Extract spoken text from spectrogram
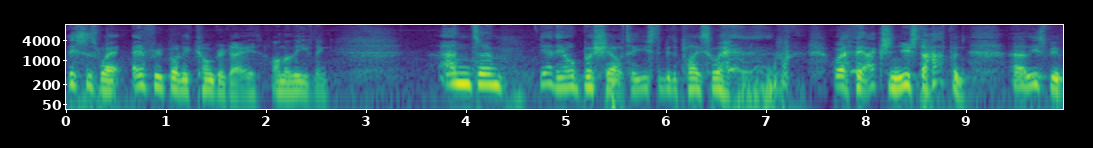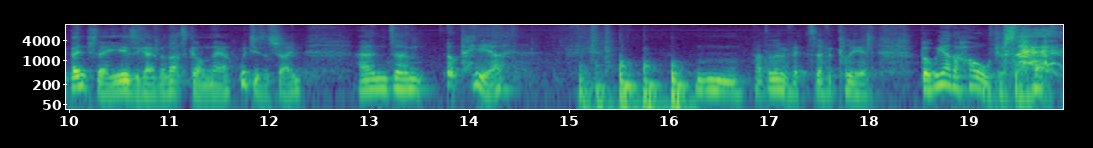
This is where everybody congregated on an evening. And um, yeah, the old bush shelter used to be the place where where the action used to happen. Uh, there used to be a bench there years ago, but that's gone now, which is a shame. And um, up here, mm, I don't know if it's ever cleared, but we had a hole just there.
